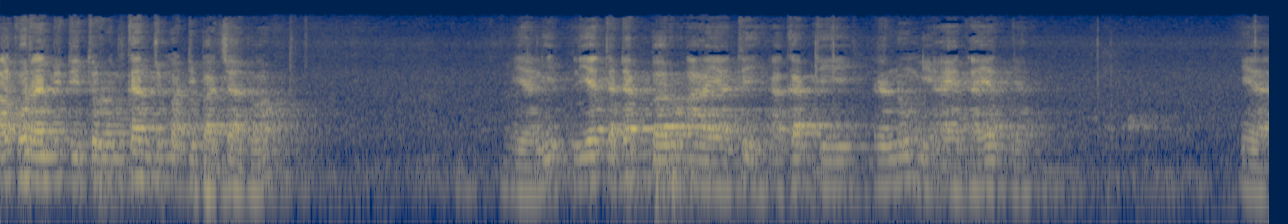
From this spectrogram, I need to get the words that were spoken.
Al-Quran ini diturunkan cuma dibaca doang? Ya, li- lihat ada baru ayati agar direnungi ayat-ayatnya. Ya,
